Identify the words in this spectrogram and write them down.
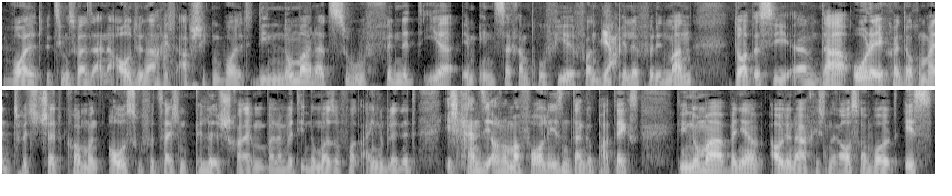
wollt, beziehungsweise eine Audionachricht abschicken wollt, die Nummer dazu findet ihr im Instagram-Profil von Die ja. Pille für den Mann. Dort ist sie ähm, da. Oder ihr könnt auch in meinen Twitch-Chat kommen und Ausrufezeichen Pille schreiben, weil dann wird die Nummer sofort eingeblendet. Ich kann sie auch nochmal vorlesen. Danke, Patex. Die Nummer, wenn ihr Audionachrichten raushauen wollt, ist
